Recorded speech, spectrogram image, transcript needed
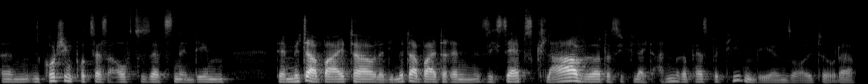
einen Coaching-Prozess aufzusetzen, in dem der Mitarbeiter oder die Mitarbeiterin sich selbst klar wird, dass sie vielleicht andere Perspektiven wählen sollte oder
